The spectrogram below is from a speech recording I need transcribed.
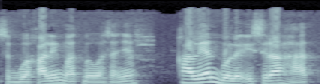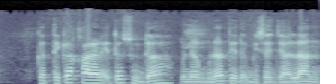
sebuah kalimat bahwasanya kalian boleh istirahat ketika kalian itu sudah benar-benar tidak bisa jalan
